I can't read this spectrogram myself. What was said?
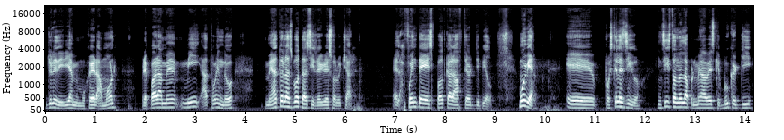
yo le diría a mi mujer, amor, prepárame mi atuendo, me ato las botas y regreso a luchar. La fuente es Podcast After the Bill. Muy bien, eh, pues qué les digo, Insisto, no es la primera vez que Booker T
